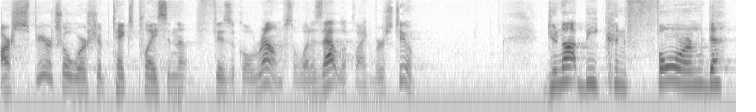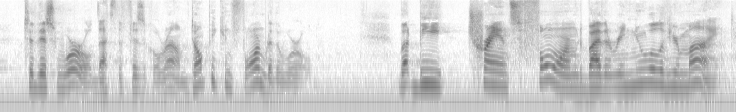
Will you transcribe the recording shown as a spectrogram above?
our spiritual worship takes place in the physical realm. So, what does that look like? Verse 2 Do not be conformed to this world. That's the physical realm. Don't be conformed to the world, but be transformed by the renewal of your mind,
